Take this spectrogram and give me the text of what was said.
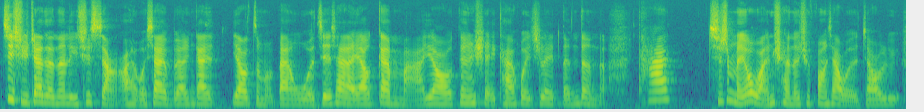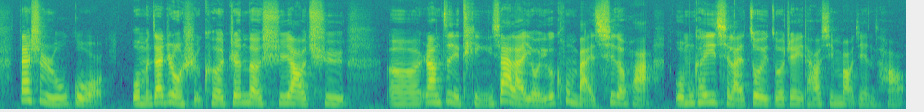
继续站在那里去想，哎，我下一步要应该要怎么办？我接下来要干嘛？要跟谁开会之类等等的。他其实没有完全的去放下我的焦虑，但是如果我们在这种时刻真的需要去。呃，让自己停下来，有一个空白期的话，我们可以一起来做一做这一套新保健操。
